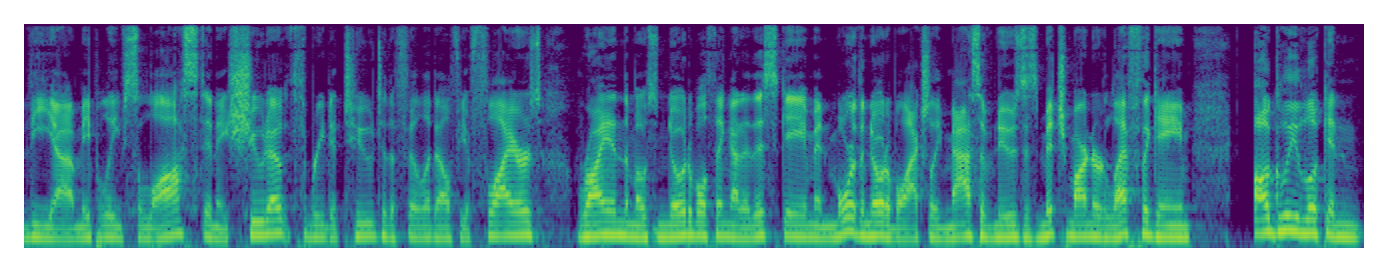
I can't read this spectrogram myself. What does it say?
the uh, Maple Leafs lost in a shootout, three to two, to the Philadelphia Flyers. Ryan, the most notable thing out of this game, and more than notable, actually, massive news is Mitch Marner left the game. Ugly looking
